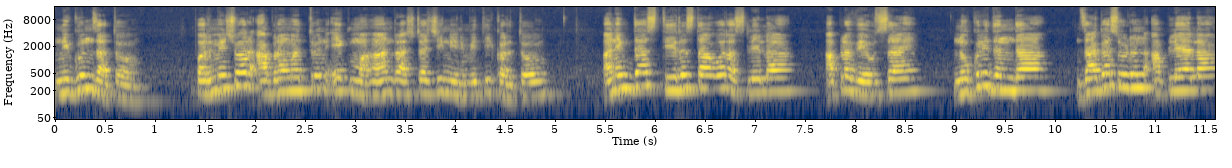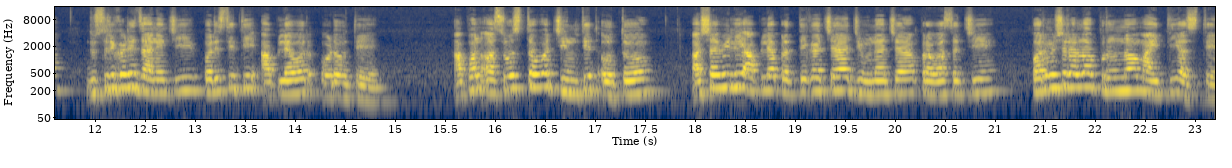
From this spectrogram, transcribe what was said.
निघून जातो. परमेश्वर आभ्रमातून एक महान राष्ट्राची निर्मिती करतो. अनेकदा स्थिरस्थावर असलेला आपला व्यवसाय नोकरीधंदा जागा सोडून आपल्याला दुसरीकडे जाण्याची परिस्थिती आपल्यावर ओढवते. आपण अस्वस्थ व चिंतित होतो अशावेळी आपल्या प्रत्येकाच्या जीवनाच्या प्रवासाची परमेश्वराला पूर्ण माहिती असते.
